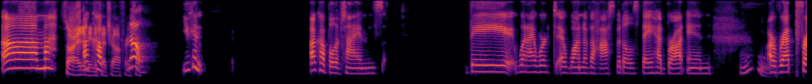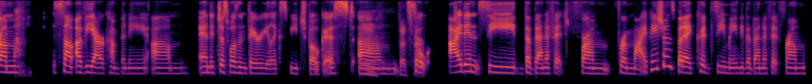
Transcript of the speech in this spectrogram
Um, Sorry, i didn't mean coup- to cut you off. Rachel. no. you can a couple of times. They when I worked at one of the hospitals, they had brought in a rep from some a VR company, um, and it just wasn't very like speech focused. Mm, Um, that's so fair. I didn't see the benefit from from my patients, but I could see maybe the benefit from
